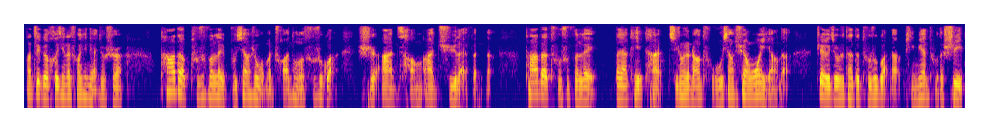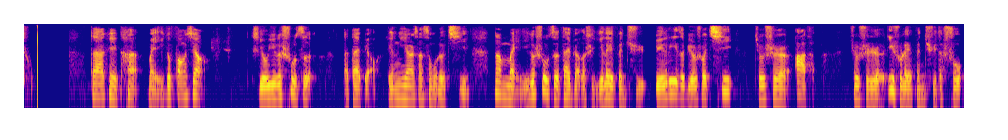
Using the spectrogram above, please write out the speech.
那这个核心的创新点就是，它的图书分类不像是我们传统的图书馆是按层按区来分的。它的图书分类，大家可以看，其中有张图像漩涡一样的，这个就是它的图书馆的平面图的示意图。大家可以看每一个方向是由一个数字来代表，零一二三四五六七。那每一个数字代表的是一类分区。举一个例子，比如说七。就是 art，就是艺术类分区的书，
